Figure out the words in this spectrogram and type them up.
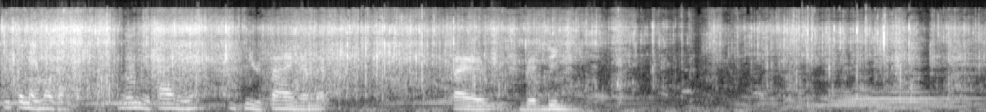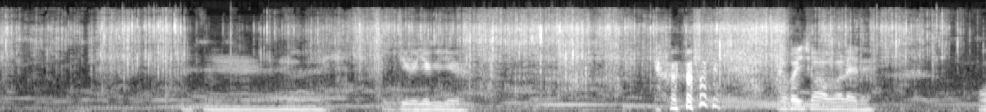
มันไปไหนหมดอะมันอยู่ใต้นี้ อยู่ใต้นั้นแหละ ใต้เบดดิ้ง ยือยึกยือ ไม่ค่อยชอบว่าอะไรเลยโอ้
